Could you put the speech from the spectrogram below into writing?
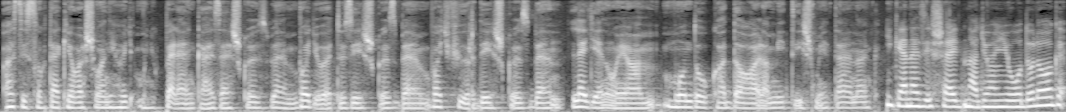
azt is szokták javasolni, hogy mondjuk pelenkázás közben, vagy öltözés közben, vagy fürdés közben legyen olyan mondóka dal, amit ismételnek. Igen, ez is egy nagyon jó dolog.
